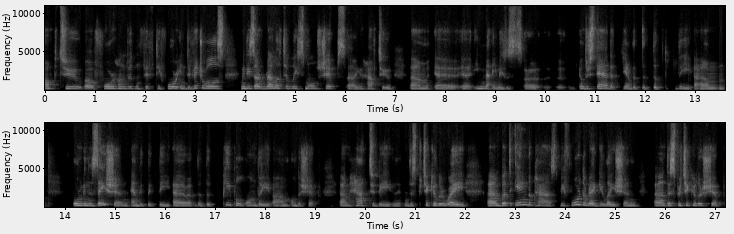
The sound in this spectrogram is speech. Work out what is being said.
up to uh, 454 individuals. I mean, these are relatively small ships. Uh, you have to um, uh, uh, uh, understand that you know the the the, the um, organization and the the the, the, the people on the um, on the ship um, had to be in this particular way. Um, but in the past, before the regulation, this particular ship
